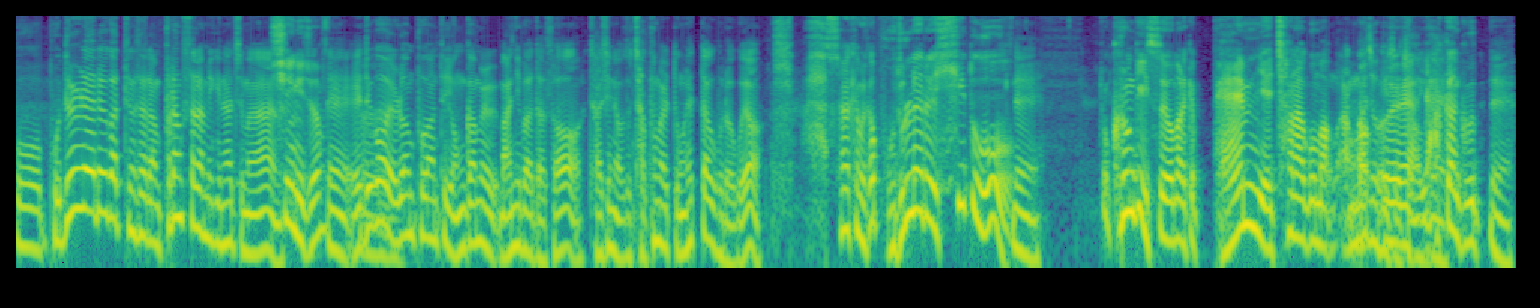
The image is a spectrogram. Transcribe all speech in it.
뭐 보들레르 같은 사람 프랑스 사람이긴 하지만 시인이죠. 네, 에드거 음. 앨런 포한테 영감을 많이 받아서 자신의 어떤 작품 활동을 했다고 그러고요. 아, 생각해보니까 보들레르의 시도 네. 좀 그런 게 있어요. 막 이렇게 뱀 예찬하고 막 악마적이죠. 예, 네, 약간 그 네.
